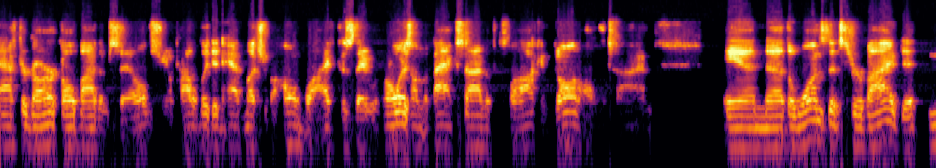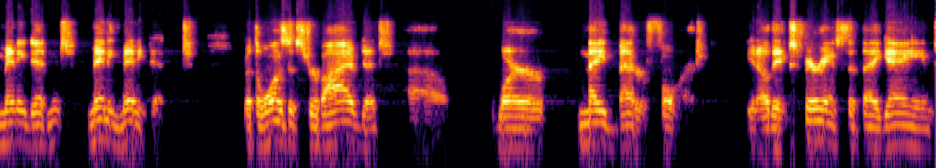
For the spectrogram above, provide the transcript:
after dark, all by themselves. You know, probably didn't have much of a home life because they were always on the backside of the clock and gone all the time. And uh, the ones that survived it, many didn't. Many, many didn't. But the ones that survived it uh, were made better for it. You know, the experience that they gained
